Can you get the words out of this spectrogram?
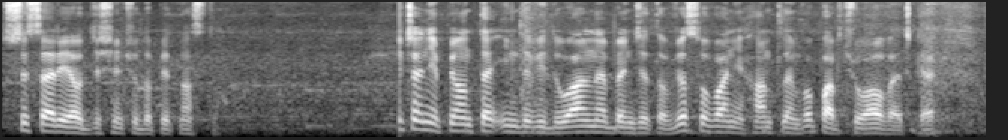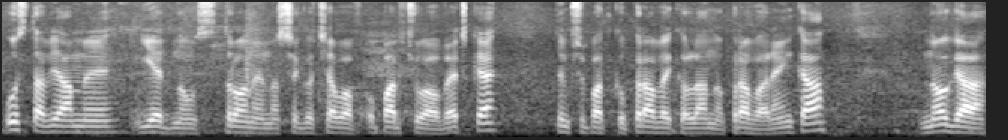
Trzy serie od 10 do 15. Ćwiczenie piąte, indywidualne, będzie to wiosłowanie handlem w oparciu o ławeczkę. Ustawiamy jedną stronę naszego ciała w oparciu o ławeczkę, w tym przypadku prawe kolano, prawa ręka. Noga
